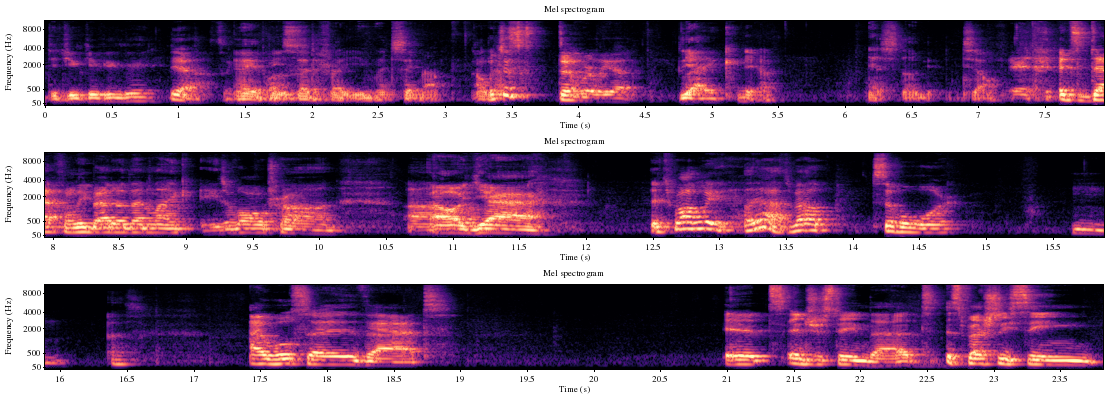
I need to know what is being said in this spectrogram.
did you give your grade? yeah, it's like Hey, a plus. that is right. You went the same route. Okay. which is still really good. Yeah. Like, Yeah. yeah, still good. So. it, it's definitely better than like Age of Ultron. Um, Oh yeah. It's probably oh, yeah, it's about Civil War. That's- I will say that it's interesting that, especially seeing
